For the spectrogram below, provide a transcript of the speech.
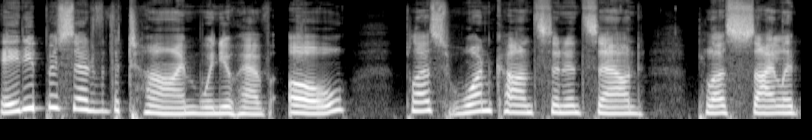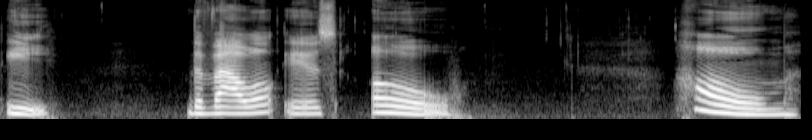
80% of the time when you have O plus one consonant sound plus silent E, the vowel is O. Home.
